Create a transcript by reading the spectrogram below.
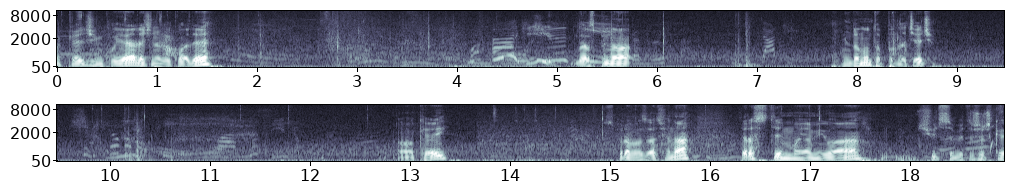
Okej, dziękuję. Leć na wykłady. Zaraz powinna Danuta podlecieć. Okej. Sprawa załatwiona. Teraz z tym, moja miła. Ćwicz sobie troszeczkę...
